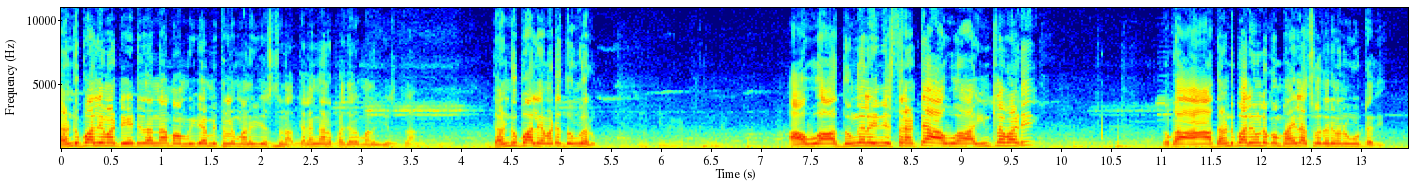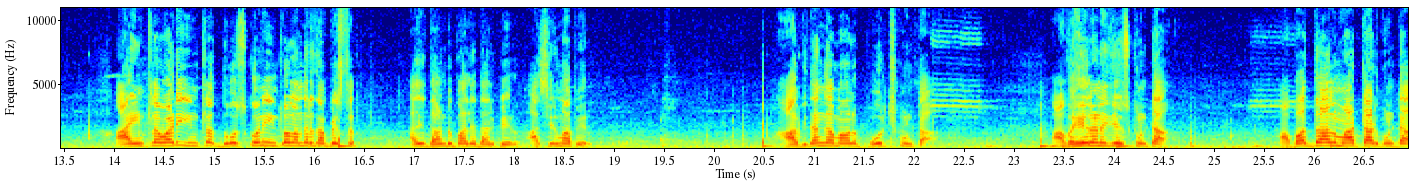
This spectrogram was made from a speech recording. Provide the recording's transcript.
దండుపాలెం అంటే ఏంటిదన్నా? మా మీడియా మిత్రులకు మనవి చేస్తున్నా తెలంగాణ ప్రజలకు మనవి చేస్తున్నా. దండుపాలెం అంటే దొంగలు. ఆ ఆ దొంగలు ఏం చేస్తారంటే ఆ ఇంట్లో వాడి ఒక ఆ దండుపాలెంలో ఒక మహిళా సోదరి అని ఉంటుంది. ఆ ఇంట్లో వాడి ఇంట్లో దోసుకొని ఇంట్లో అందరూ చంపేస్తారు. అది దండుపాలెం దాని పేరు ఆ సినిమా పేరు. ఆ విధంగా మమ్మల్ని పోల్చుకుంటా అవహేళన చేసుకుంటా అబద్ధాలు మాట్లాడుకుంటా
